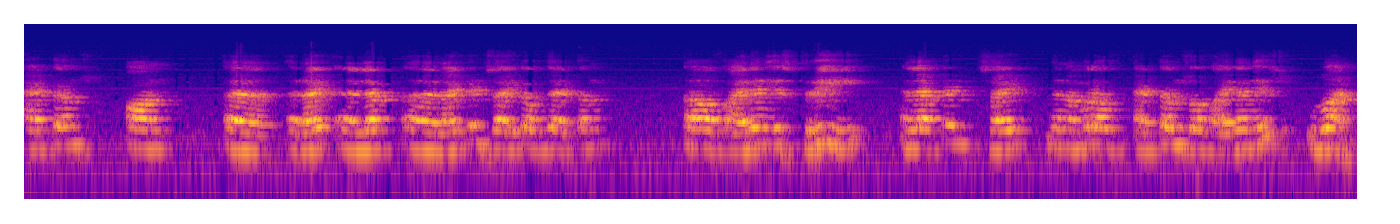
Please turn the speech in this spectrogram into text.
atoms on uh, right uh, left uh, right hand side of the atom of iron is 3 and left hand side the number of atoms of iron is 1 uh,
